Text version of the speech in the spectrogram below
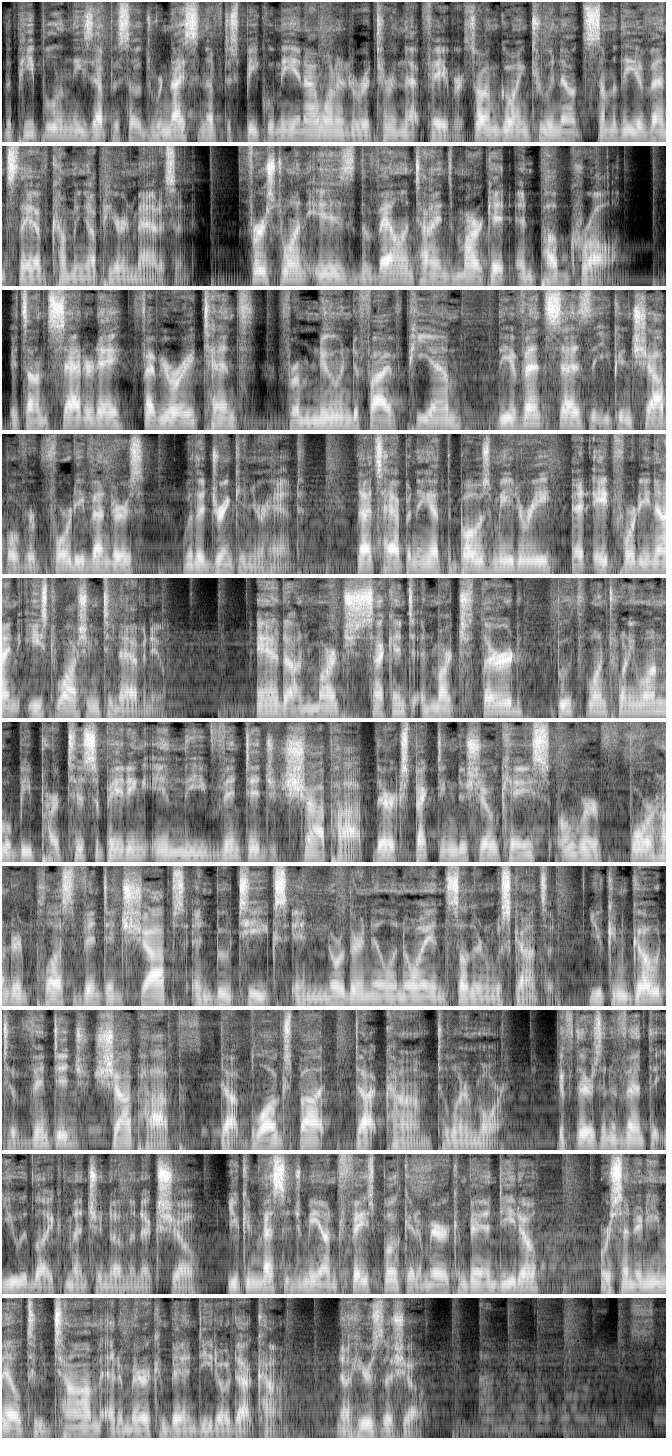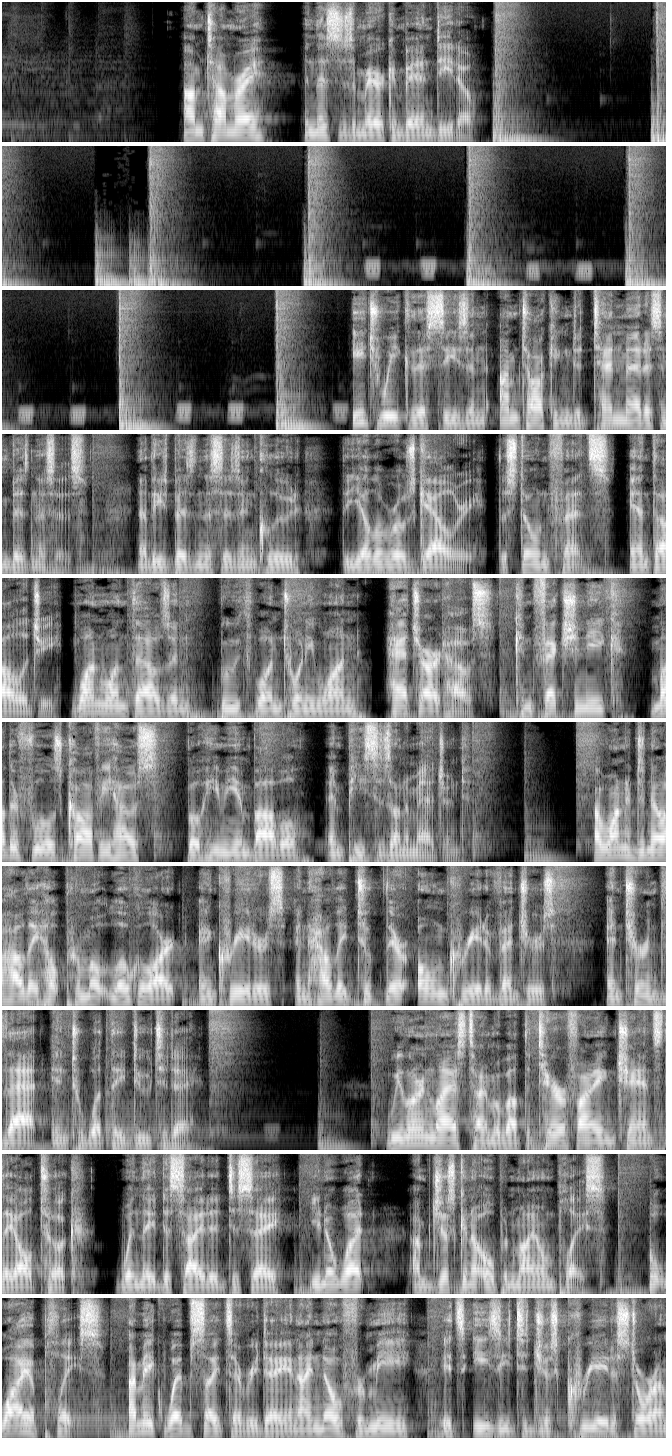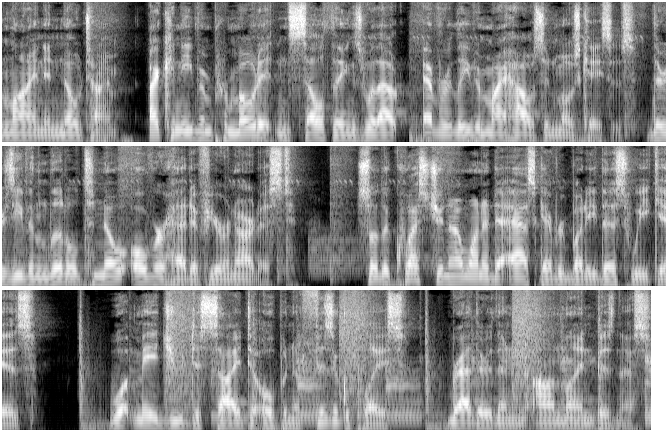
The people in these episodes were nice enough to speak with me, and I wanted to return that favor. So I'm going to announce some of the events they have coming up here in Madison. First one is the Valentine's Market and Pub Crawl. It's on Saturday, February 10th from noon to 5 p.m. The event says that you can shop over 40 vendors with a drink in your hand. That's happening at the Bos Meadery at 849 East Washington Avenue. And on March 2nd and March 3rd, Booth 121 will be participating in the Vintage Shop Hop. They're expecting to showcase over 400 plus vintage shops and boutiques in northern Illinois and southern Wisconsin. You can go to vintageshophop.blogspot.com to learn more. If there's an event that you would like mentioned on the next show, you can message me on Facebook at American Bandito or send an email to tom at americanbandito.com. Now here's the show. I'm Tom Ray, and this is American Bandito. Each week this season, I'm talking to 10 Madison businesses. Now, these businesses include the Yellow Rose Gallery, the Stone Fence, Anthology, 1 1000, Booth 121, Hatch Art House, Confectionique, Mother Fool's Coffee House, Bohemian Bauble, and Pieces Unimagined. I wanted to know how they help promote local art and creators and how they took their own creative ventures and turned that into what they do today. We learned last time about the terrifying chance they all took when they decided to say, you know what? I'm just going to open my own place. But why a place? I make websites every day, and I know for me, it's easy to just create a store online in no time. I can even promote it and sell things without ever leaving my house in most cases. There's even little to no overhead if you're an artist. So, the question I wanted to ask everybody this week is what made you decide to open a physical place rather than an online business?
